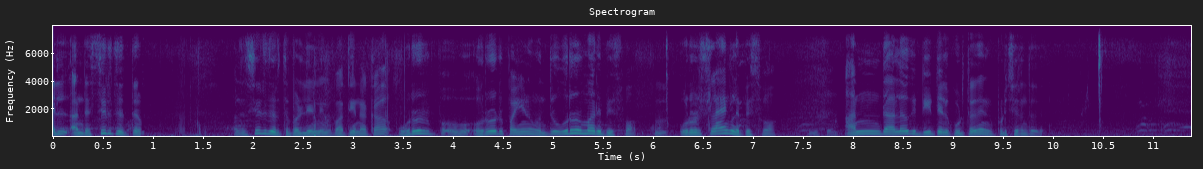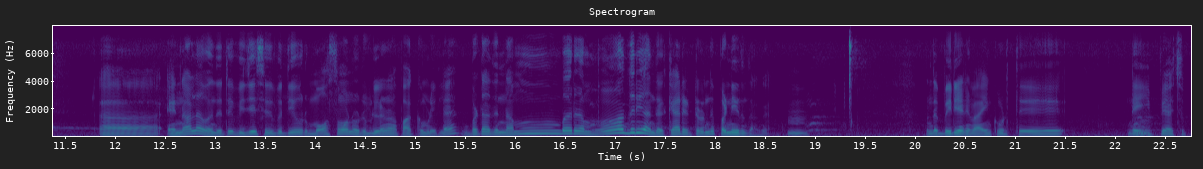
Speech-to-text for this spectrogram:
எல் அந்த சீர்திருத்த அந்த சீர்திருத்த பள்ளியில் நீங்க பாத்தீங்கன்னாக்கா ஒரு ஒரு ஒரு ஒரு பையனும் வந்து ஒரு ஒரு மாதிரி பேசுவான். ஒரு ஒரு ஸ்லாங்ல பேசுவான். அந்த அளவுக்கு டீட்டெயில் கொடுத்தது எனக்கு பிடிச்சிருந்தது. என்னால வந்துட்டு விஜய் சேதுபதியை ஒரு மோசமான ஒரு வில்லனா பார்க்க முடியல. பட் அது நம்புற மாதிரி அந்த கேரக்டர் வந்து பண்ணியிருந்தாங்க. அந்த பிரியாணி வாங்கி கொடுத்து டேய் இப்பயாச்சும்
